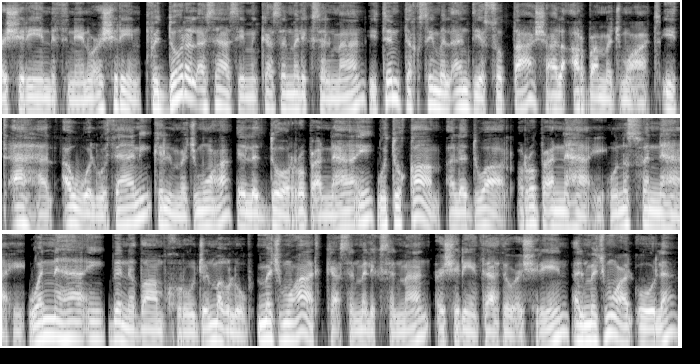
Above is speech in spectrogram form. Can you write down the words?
2022 في الدور الأساسي من كأس الملك سلمان يتم تقسيم الأندية 16 على أربع مجموعات. يتأهل أول وثاني كل مجموعة إلى الدور ربع النهائي وتقام الأدوار ربع النهائي ونصف النهائي. والنهائي بنظام خروج المغلوب. مجموعات كأس الملك سلمان 2023 المجموعة الأولى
